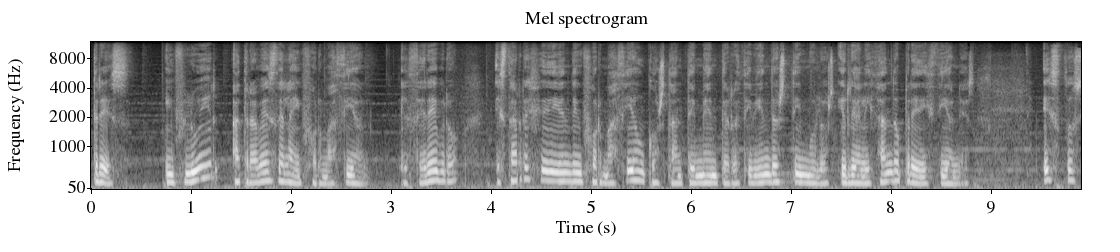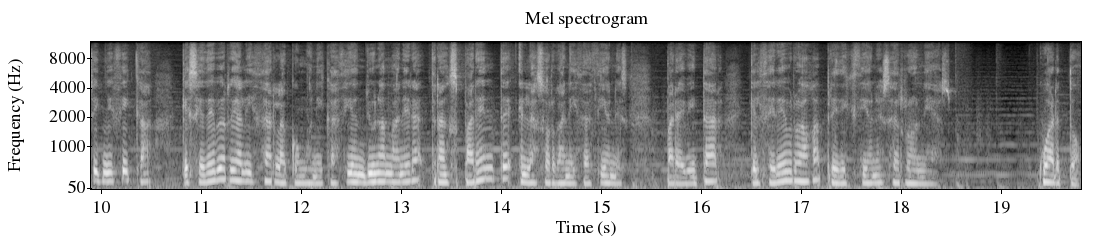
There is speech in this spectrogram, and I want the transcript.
3. Influir a través de la información. El cerebro está recibiendo información constantemente, recibiendo estímulos y realizando predicciones. Esto significa que se debe realizar la comunicación de una manera transparente en las organizaciones para evitar que el cerebro haga predicciones erróneas. Cuarto,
